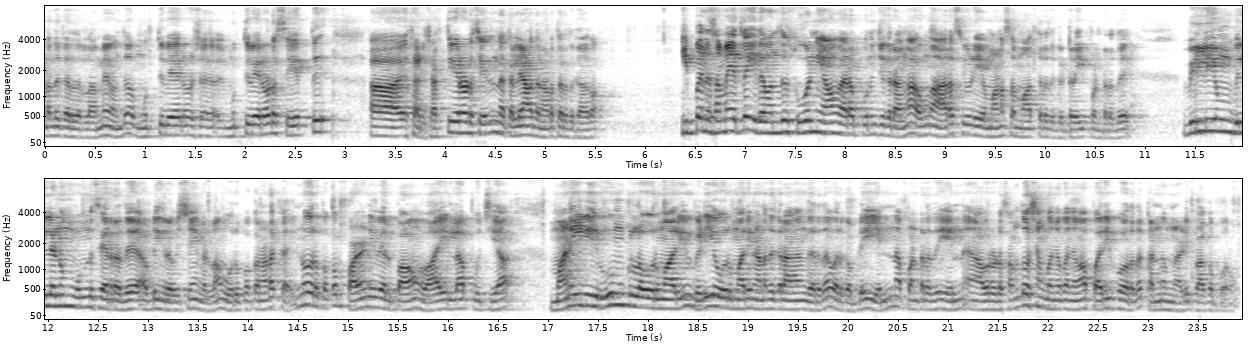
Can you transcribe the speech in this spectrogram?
நடந்துக்கிறது எல்லாமே வந்து முத்துவேரோட முத்துவேரோட சேர்த்து சாரி சக்திவேரோட சேர்த்து இந்த கல்யாணத்தை நடத்துறதுக்காக தான். இப்போ இந்த சமயத்தில் இதை வந்து சுகன்யாவும் வேற புரிஞ்சுக்கிறாங்க. அவங்க அரசியுடைய மனசை மாற்றுறதுக்கு ட்ரை பண்ணுறது வில்லியும் வில்லனும் ஒன்று சேர்றது அப்படிங்கிற விஷயங்கள்லாம் ஒரு பக்கம் நடக்க இன்னொரு பக்கம் பழனிவேல் பாவம் வாயில்லா பூச்சியாக மனைவி ரூம்குள்ளே ஒரு மாதிரியும் வெளியே ஒரு மாதிரி நடந்துக்கிறாங்கிறது அவருக்கு அப்படியே என்ன பண்ணுறது என்ன அவரோட சந்தோஷம் கொஞ்சம் கொஞ்சமாக பறி போகிறத கண்ணு முன்னாடி பார்க்க போகிறோம்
